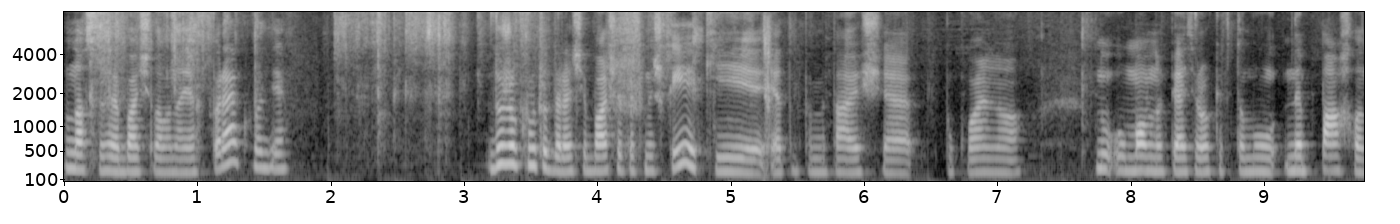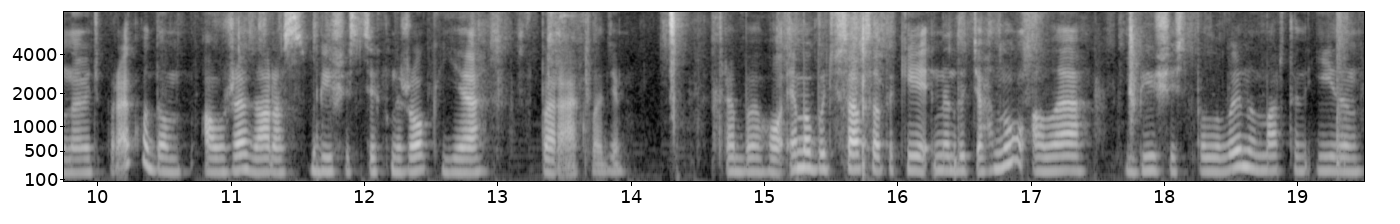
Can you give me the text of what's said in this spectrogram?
У нас вже бачила, вона є в перекладі. Дуже круто, до речі, бачити книжки, які я там пам'ятаю ще буквально, ну, умовно, 5 років тому не пахло навіть перекладом, а вже зараз більшість цих книжок є в перекладі. Треба його. Я, мабуть, все все-таки не дотягну, але більшість половину Мартин Іден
